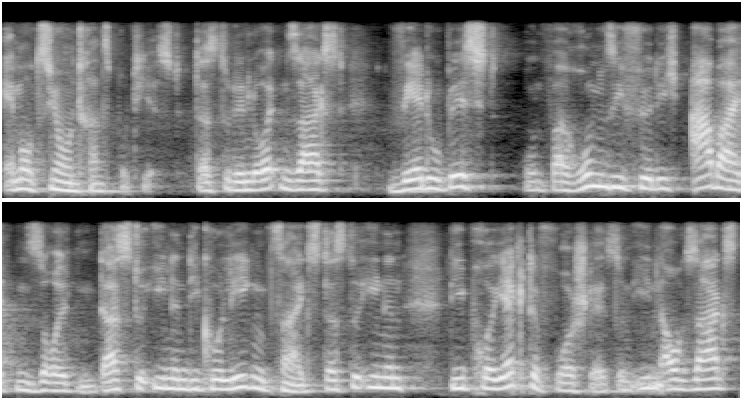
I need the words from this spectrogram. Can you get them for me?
Emotionen transportierst. Dass du den Leuten sagst, wer du bist, und warum sie für dich arbeiten sollten, dass du ihnen die Kollegen zeigst, dass du ihnen die Projekte vorstellst und ihnen auch sagst,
